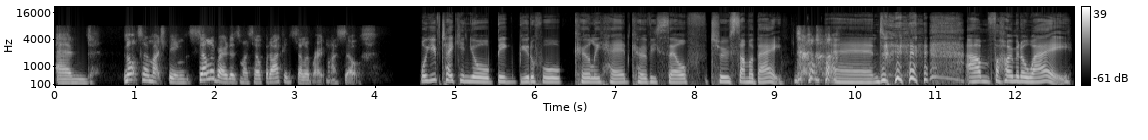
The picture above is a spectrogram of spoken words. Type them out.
and not so much being celebrated as myself, but I can celebrate myself. Well, you've taken your big, beautiful, curly haired, curvy self to Summer Bay and um, for Home and Away,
